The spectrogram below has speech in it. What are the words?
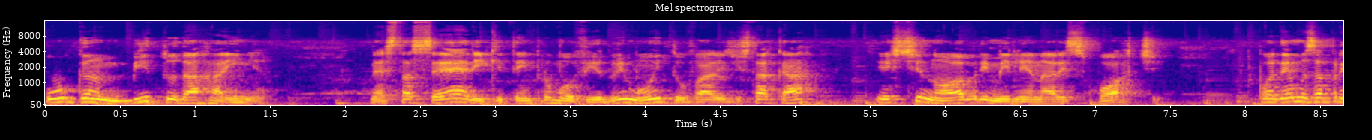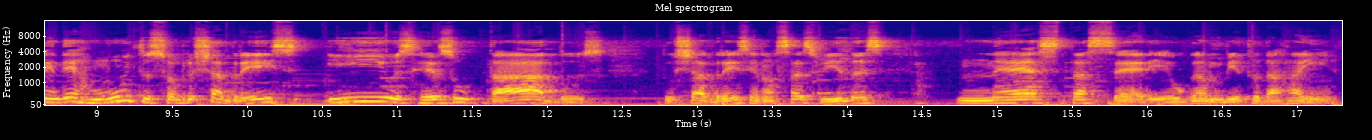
O Gambito da Rainha. Nesta série, que tem promovido e muito, vale destacar, este nobre milenar esporte podemos aprender muito sobre o xadrez e os resultados do xadrez em nossas vidas nesta série, O Gambito da Rainha.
